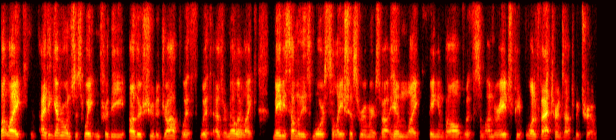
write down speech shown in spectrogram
But like, I think everyone's just waiting for the other shoe to drop with with Ezra Miller. Like maybe some of these more salacious rumors about him like being involved with some underage people. What if that turns out to be true?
